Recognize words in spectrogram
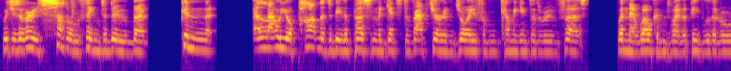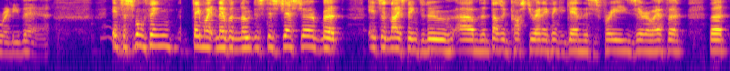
which is a very subtle thing to do, but can allow your partner to be the person that gets the rapture and joy from coming into the room first when they're welcomed by the people that are already there. It's a small thing. They might never notice this gesture, but it's a nice thing to do um, that doesn't cost you anything. Again, this is free, zero effort, but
